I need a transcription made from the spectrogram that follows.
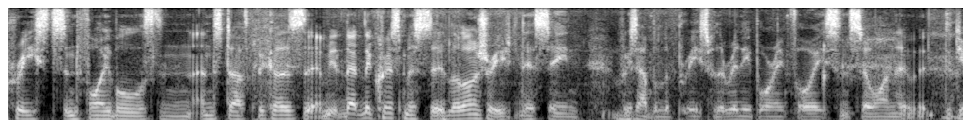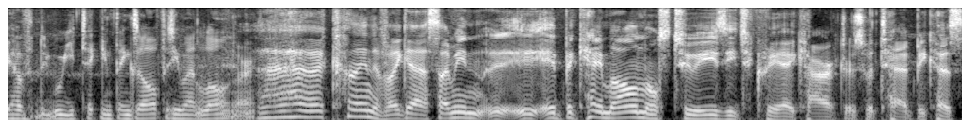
priests and foibles and, and stuff because I mean, the, the Christmas the lingerie scene for example the priest with a really boring voice and so on did you have were you taking things off as you went along or? Uh, kind of I guess. I mean it became almost too easy to create characters with Ted because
